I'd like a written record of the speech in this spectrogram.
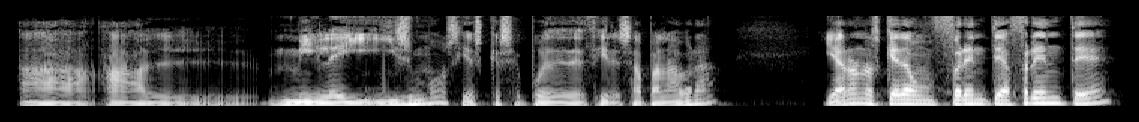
al mileísmo, si es que se puede decir esa palabra. Y ahora nos queda un frente a frente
